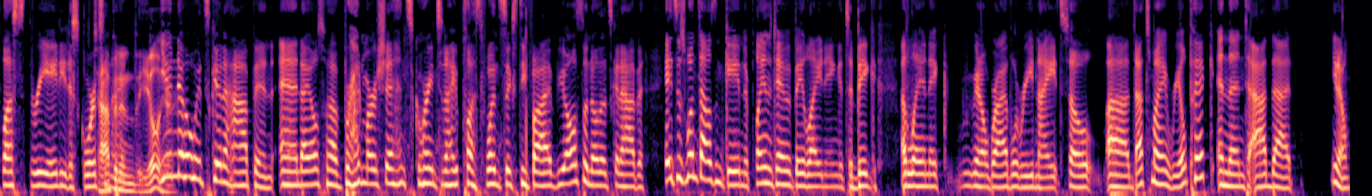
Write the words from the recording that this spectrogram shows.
plus 380 to score Tapping tonight? into the heel here. You know it's going to happen. And I also have Brad Marchand scoring tonight plus 165. You also know that's going to happen. It's his 1000th game. They're playing the Tampa Bay Lightning. It's a big Atlantic, you know, rivalry night. So uh, that's my real pick. And then to add that, you know,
